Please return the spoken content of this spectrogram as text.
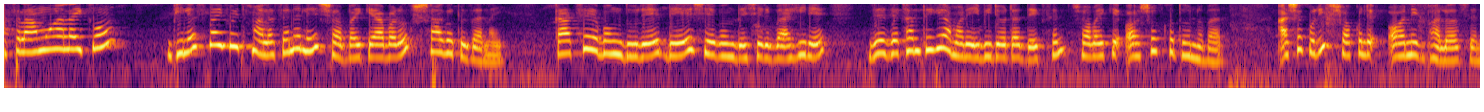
আসসালামু আলাইকুম। ভিলেজ লাইফ উইথ মালা চ্যানেলে সবাইকে আবারও স্বাগত জানাই। কাছে এবং দূরে দেশ এবং দেশের বাহিরে যে যেখান থেকে আমার এই ভিডিওটা দেখছেন, সবাইকে অসংখ্য ধন্যবাদ। আশা করি সকলে অনেক ভালো আছেন।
